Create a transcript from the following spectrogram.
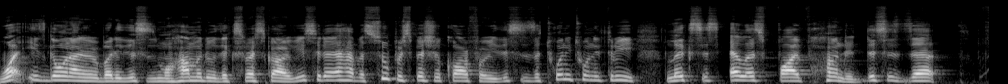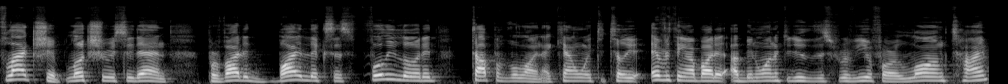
What is going on everybody? This is Mohammed with Express Car Reviews. Today I have a super special car for you. This is the 2023 Lexus LS 500. This is the flagship luxury sedan provided by Lexus, fully loaded top of the line. I can't wait to tell you everything about it. I've been wanting to do this review for a long time.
